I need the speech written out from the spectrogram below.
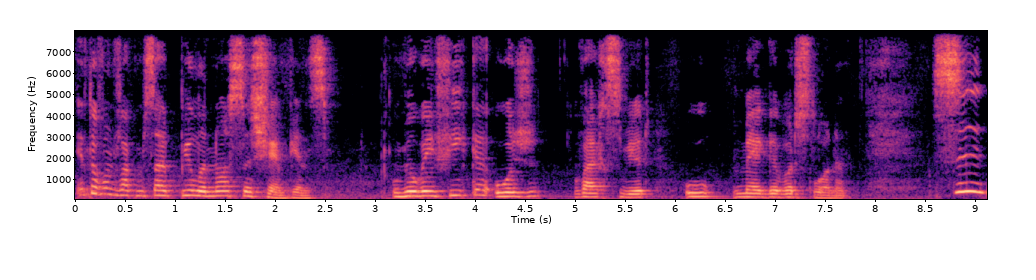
Então vamos lá começar pela nossa Champions. O meu Benfica hoje vai receber o Mega Barcelona. Se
